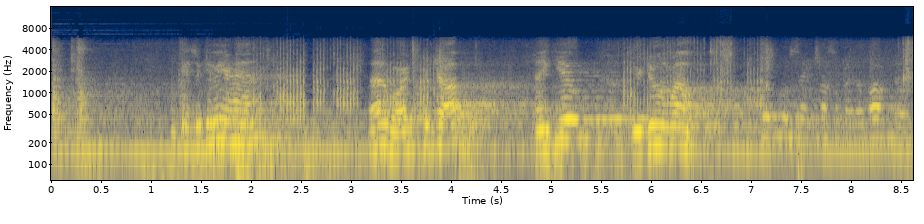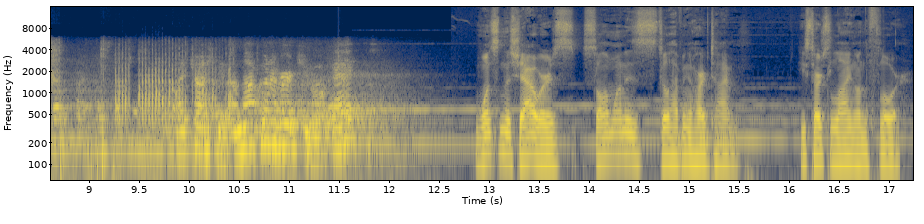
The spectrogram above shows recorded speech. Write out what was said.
Okay, so give me your hand. That boy. Good job. Thank you. You're doing well. I trust you. I'm not going to hurt you, okay? Once in the showers, Solomon is still having a hard time. He starts lying on the floor.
